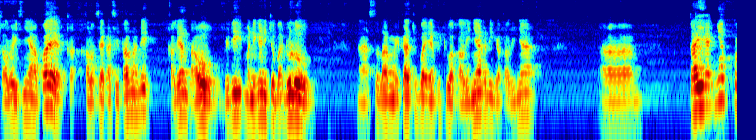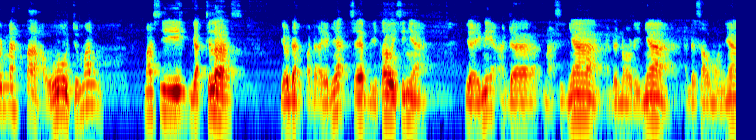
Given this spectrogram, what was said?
kalau isinya apa ya? ka- Kalau saya kasih tahu nanti kalian tahu. Jadi mendingan dicoba dulu. Nah, setelah mereka coba yang kedua kalinya, ketiga kalinya, em, kayaknya pernah tahu, cuman masih nggak jelas. Ya udah, pada akhirnya saya beritahu isinya. Ya ini ada nasinya, ada norinya, ada salmonnya.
